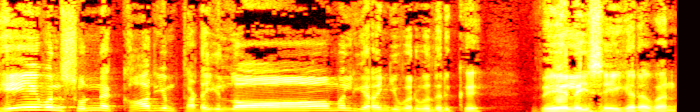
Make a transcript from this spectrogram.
தேவன் சொன்ன காரியம் தடையில்லாமல் இறங்கி வருவதற்கு வேலை செய்கிறவன்.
